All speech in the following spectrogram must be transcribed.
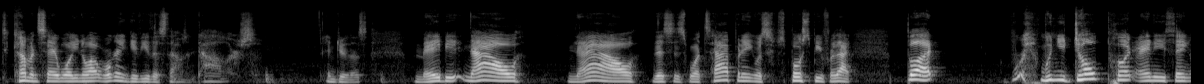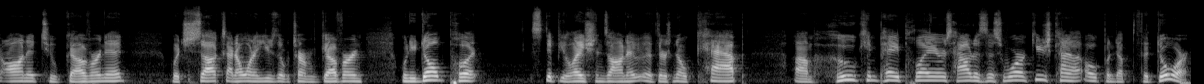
to come and say, well, you know what, we're going to give you this thousand dollars and do this. Maybe now, now this is what's happening. It was supposed to be for that. But when you don't put anything on it to govern it, which sucks, I don't want to use the term govern. When you don't put stipulations on it, if there's no cap, um, who can pay players, how does this work? You just kind of opened up the door.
